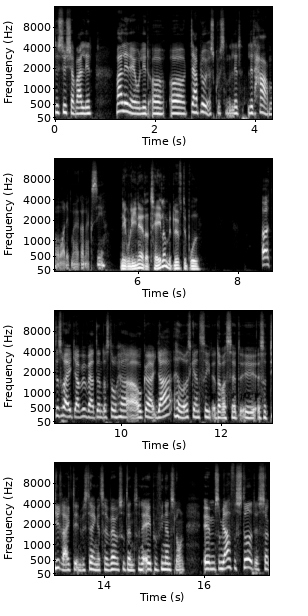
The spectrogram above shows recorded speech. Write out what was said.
Det synes jeg var lidt, var lidt ærgerligt, og, og der blev jeg sgu sådan lidt, lidt harm over det, må jeg godt nok sige. Nicoline, er der tale om et løftebrud? Og det tror jeg ikke, jeg vil være den, der står her og afgør. Jeg havde også gerne set, at der var sat øh, altså direkte investeringer til erhvervsuddannelserne af på finansloven. Øhm, som jeg har forstået det, så,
